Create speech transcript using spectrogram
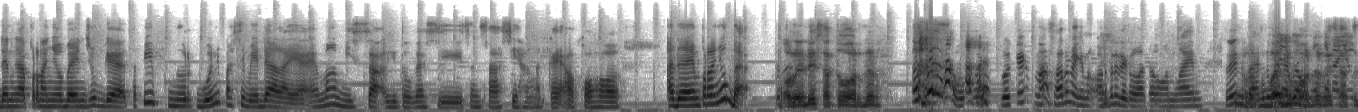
dan nggak pernah nyobain juga. Tapi menurut gue ini pasti beda lah ya. Emang bisa gitu kasih sensasi hangat kayak alkohol. Ada yang pernah nyoba? Boleh deh satu order. Gue kayak penasaran pengen order deh kalau ada online. Soalnya di Bandung juga order pernah satu,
